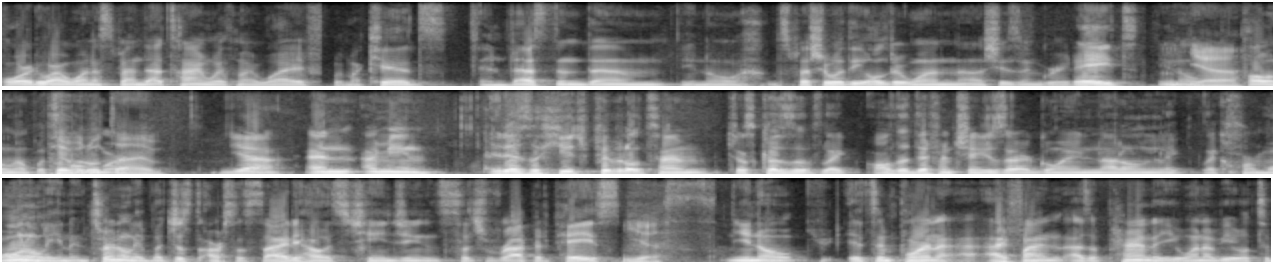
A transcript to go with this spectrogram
or do I want to spend that time with my wife, with my kids? Invest in them you know especially with the older one uh, she's in grade eight you know Yeah. following up with Pivotal homework. time. yeah and i mean it is a huge pivotal time just because of like all the different changes that are going not only like like hormonally and internally but just our society how it's changing in such rapid pace Yes. you know, it's important. I I find as a parent that you want to be able to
